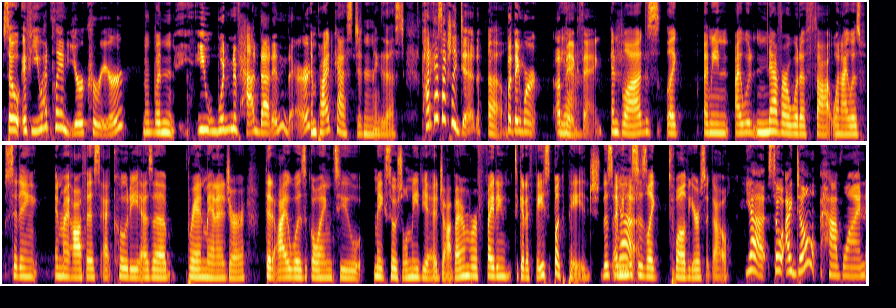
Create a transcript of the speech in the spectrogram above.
So if you had planned your career, it wouldn't. you wouldn't have had that in there. And podcasts didn't exist. Podcasts actually did, Oh, but they weren't a Yeah. big thing. and blogs like i mean i would never would have thought when i was sitting in my office at Coty as a brand manager that i was going to make social media a job i remember fighting to get a facebook page this i mean this is like 12 years ago Yeah, so I don't have one.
